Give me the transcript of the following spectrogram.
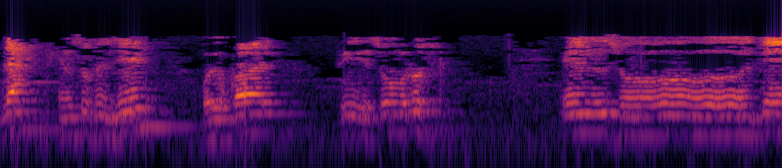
لحن صوت زين ويقال في صوم الرسل. إن صوت جه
